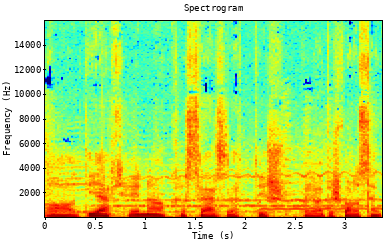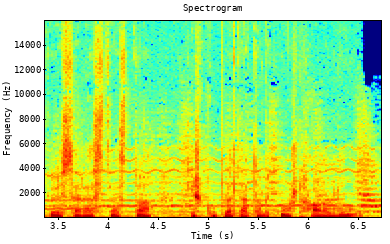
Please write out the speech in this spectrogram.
a diákjainak, szerzett is, legalábbis valószínűleg ő szerezte ezt a kis kupletát, amit most hallunk.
